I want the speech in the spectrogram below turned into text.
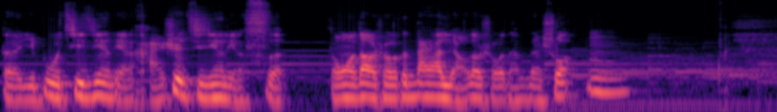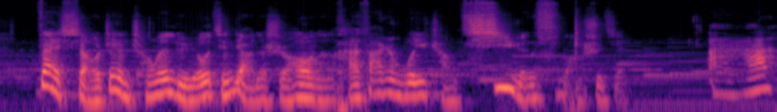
的一部寂静岭还是寂静岭四，等我到时候跟大家聊的时候咱们再说。嗯在小镇成为旅游景点的时候呢，还发生过一场七人死亡事件。啊，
